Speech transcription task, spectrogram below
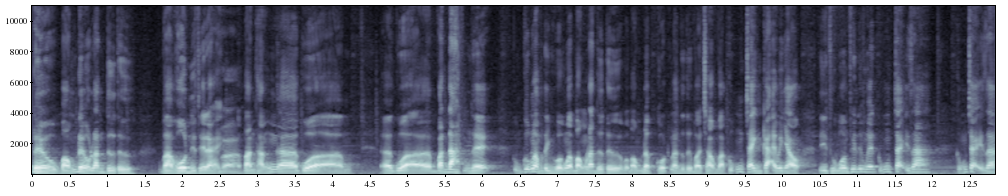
đều bóng đều lăn từ từ và gôn như thế này à. bàn thắng ờ, của ờ, của Văn Đạt cũng thế cũng cũng là một tình huống mà bóng lăn từ từ và bóng đập cột lăn từ từ vào trong và cũng tranh cãi với nhau. Thì thủ môn Philip Nguyễn cũng chạy ra cũng chạy ra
